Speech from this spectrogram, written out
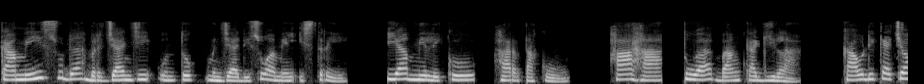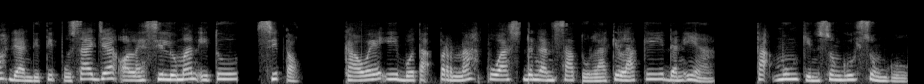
Kami sudah berjanji untuk menjadi suami istri. Ia milikku, hartaku. Haha, tua bangka gila. Kau dikecoh dan ditipu saja oleh siluman itu, Sitok. KWI Bo tak pernah puas dengan satu laki-laki dan ia tak mungkin sungguh-sungguh.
